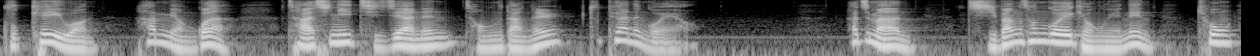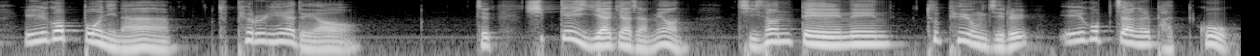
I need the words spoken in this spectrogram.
국회의원 한 명과 자신이 지지하는 정당을 투표하는 거예요. 하지만 지방선거의 경우에는 총 7번이나 투표를 해야 돼요. 즉, 쉽게 이야기하자면 지선 때에는 투표용지를 7장을 받고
